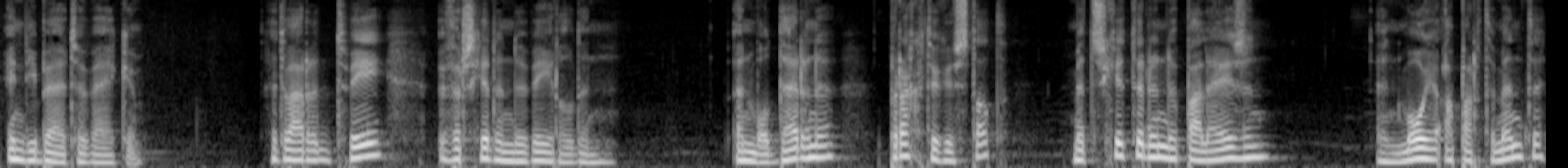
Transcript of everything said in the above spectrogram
in die buitenwijken. Het waren twee verschillende werelden. Een moderne, prachtige stad met schitterende paleizen en mooie appartementen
